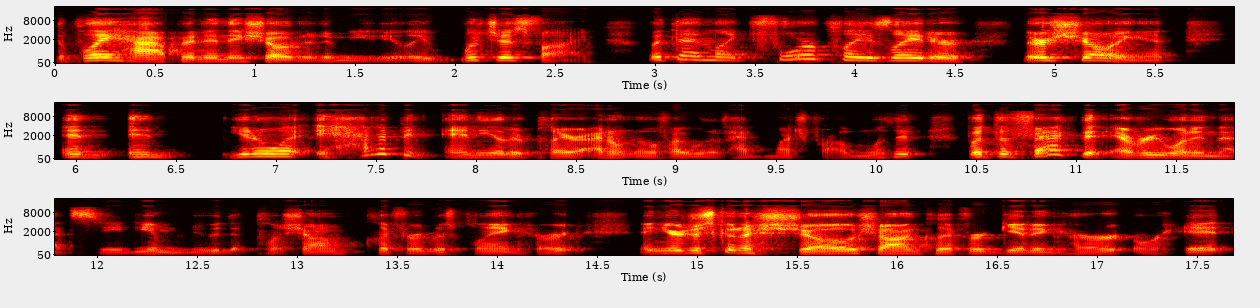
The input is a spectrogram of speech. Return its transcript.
The play happened and they showed it immediately, which is fine. But then, like four plays later, they're showing it, and and you know what? It had it been any other player, I don't know if I would have had much problem with it. But the fact that everyone in that stadium knew that Sean Clifford was playing hurt, and you're just going to show Sean Clifford getting hurt or hit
